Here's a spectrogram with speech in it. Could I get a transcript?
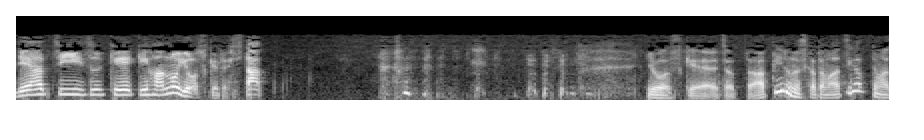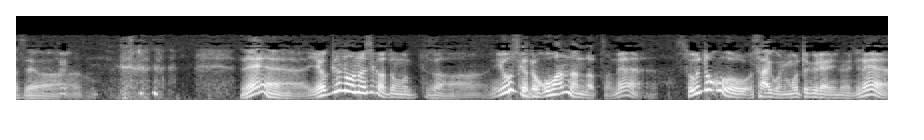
レアチーズケーキ派の洋介でした。洋介、ちょっとアピールの仕方間違ってますよ。ねえ、野球の話かと思ってさ、洋介はどこファンなんだったね。そういうとこを最後に持ってくりゃいいのにね。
